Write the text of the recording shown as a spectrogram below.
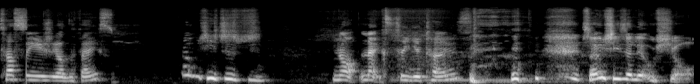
tusks are usually on the face, Oh, she's just not next to your toes. so she's a little short.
